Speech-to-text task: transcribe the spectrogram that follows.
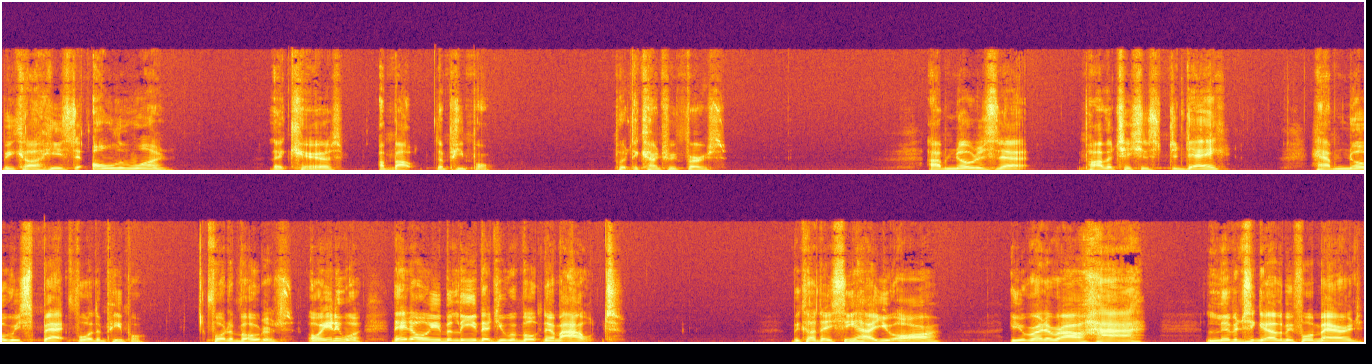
because he's the only one that cares about the people, put the country first. I've noticed that politicians today have no respect for the people, for the voters, or anyone. They don't even believe that you will vote them out because they see how you are. You run around high, living together before marriage,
